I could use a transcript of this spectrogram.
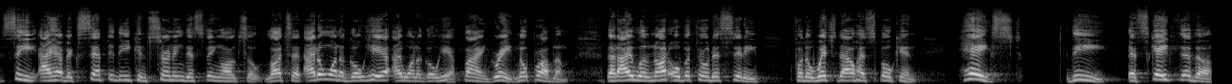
See, I have accepted thee concerning this thing also. Lot said, I don't want to go here, I want to go here. Fine, great, no problem. That I will not overthrow this city for the which thou hast spoken. Haste thee, escape thither,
